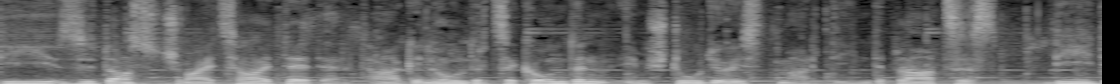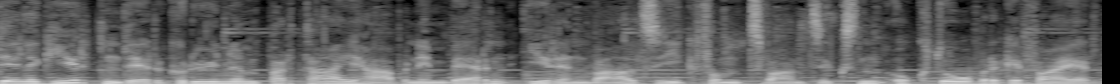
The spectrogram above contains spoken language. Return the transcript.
Die Südostschweiz heute, der Tag in 100 Sekunden. Im Studio ist Martin de Platzes. Die Delegierten der Grünen Partei haben in Bern ihren Wahlsieg vom 20. Oktober gefeiert.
